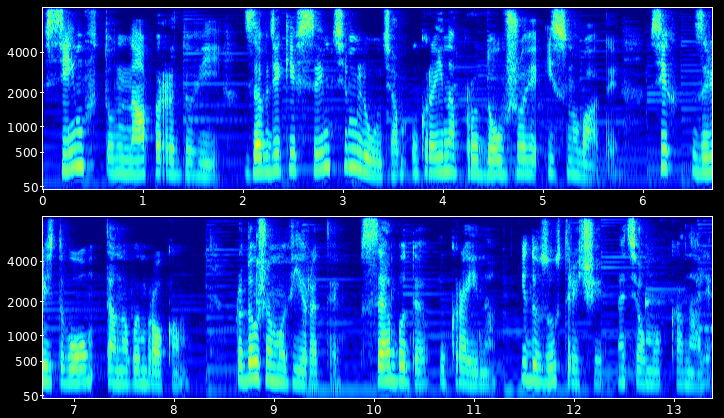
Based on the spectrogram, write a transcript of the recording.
всім, хто на передовій. Завдяки всім цим людям Україна продовжує існувати. Всіх з Різдвом та Новим роком. Продовжуємо вірити, все буде Україна! І до зустрічі на цьому каналі.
